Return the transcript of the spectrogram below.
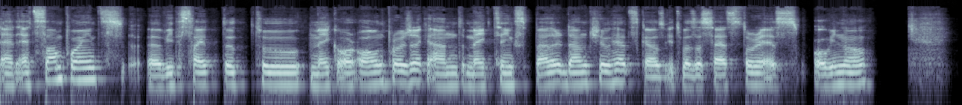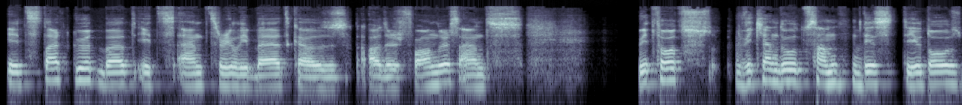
at, at some point uh, we decided to make our own project and make things better than Chillheads because it was a sad story, as all we know. It started good, but it ended really bad because other founders and we thought we can do some this those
